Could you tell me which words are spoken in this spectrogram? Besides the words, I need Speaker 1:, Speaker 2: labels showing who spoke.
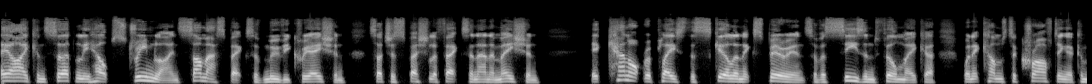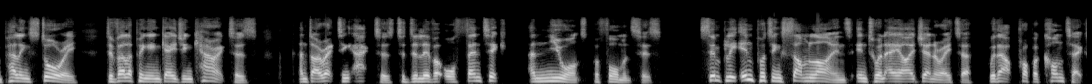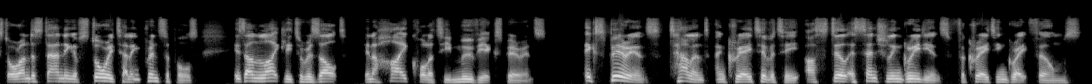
Speaker 1: AI can certainly help streamline some aspects of movie creation, such as special effects and animation. It cannot replace the skill and experience of a seasoned filmmaker when it comes to crafting a compelling story, developing engaging characters, and directing actors to deliver authentic and nuanced performances. Simply inputting some lines into an AI generator without proper context or understanding of storytelling principles is unlikely to result in a high-quality movie experience. Experience, talent, and creativity are still essential ingredients for creating great films.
